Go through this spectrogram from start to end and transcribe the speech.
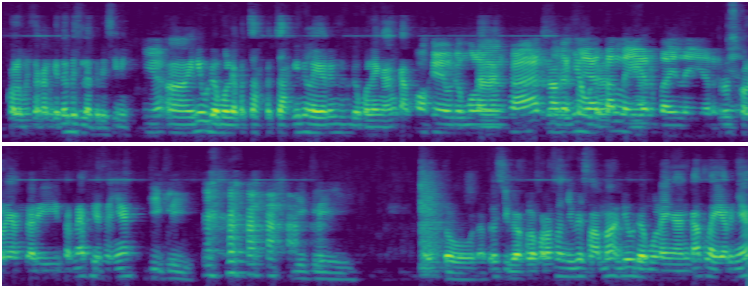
kalau misalkan kita bisa lihat dari sini, Iya. Eh, ini udah mulai pecah-pecah gini layernya udah mulai ngangkat. oke udah mulai Nah, ngangkat artinya kelihatan udah- layer by layer Terus kalau yang dari internet biasanya jiggly, jiggly. Gitu. Nah terus juga kalau croissant juga sama, dia udah mulai ngangkat layernya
